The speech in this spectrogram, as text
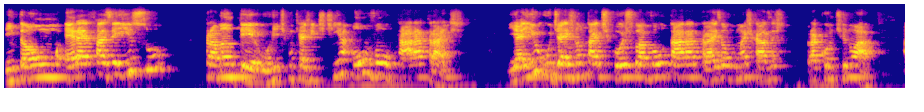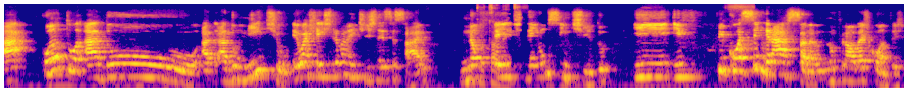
Então era fazer isso para manter o ritmo que a gente tinha ou voltar atrás. E aí o Jazz não está disposto a voltar atrás algumas casas para continuar. A, quanto a do, a, a, do Mitchell, eu achei extremamente desnecessário não Totalmente. fez nenhum sentido e, e, ficou sem graça no, no final das contas.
